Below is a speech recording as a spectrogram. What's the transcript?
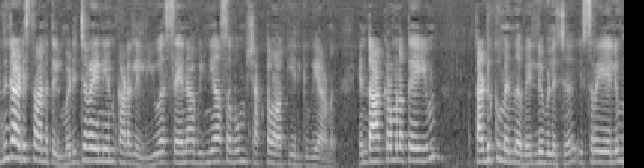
ഇതിന്റെ അടിസ്ഥാനത്തിൽ മെഡിറ്ററേനിയൻ കടലിൽ യു എസ് സേന വിന്യാസവും ശക്തമാക്കിയിരിക്കുകയാണ്. എന്താക്രമണത്തെയും തടുക്കുമെന്ന് വെല്ലുവിളിച്ച് ഇസ്രയേലും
